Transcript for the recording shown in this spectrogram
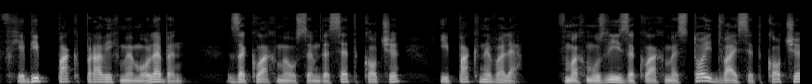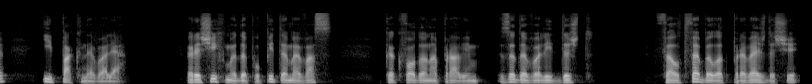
В Хебиб пак правихме молебен, заклахме 80 коча и пак не валя. В Махмузли заклахме 120 коча и пак не валя. Решихме да попитаме вас, какво да направим, за да вали дъжд. Фелдфебелът превеждаше,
